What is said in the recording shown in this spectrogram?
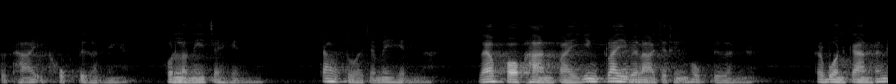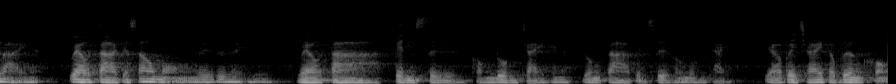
สุดท้ายอีกหกเดือนอย่างเงี้ยคนเหล่านี้จะเห็น เจ้าตัวจะไม่เห็นนะแล้วพอผ่านไปยิ่งใกล้เวลาจะถึงหกเดือนนะกระบวนการทั้งหลายเนี่ยแววตาจะเศร้าหมองเรื่อยๆ แววตาเป็นสื่อของดวงใจใช่ไหมดวงตาเป็นสื่อของดวงใจ อย่าเอาไปใช้กับเรื่องของ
